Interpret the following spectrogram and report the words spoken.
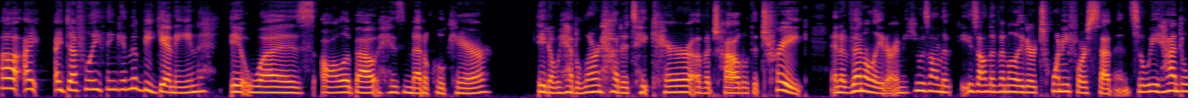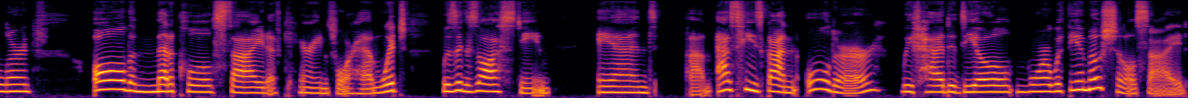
Uh, I, I definitely think in the beginning, it was all about his medical care. You know, we had to learn how to take care of a child with a trach and a ventilator. I mean, he was on the, he's on the ventilator 24 seven. So we had to learn all the medical side of caring for him, which was exhausting. And um, as he's gotten older, we've had to deal more with the emotional side.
